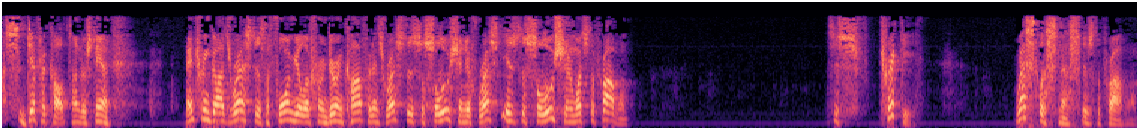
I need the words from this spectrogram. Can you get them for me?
It's difficult to understand. Entering God's rest is the formula for enduring confidence. Rest is the solution. If rest is the solution, what's the problem? This is tricky. Restlessness is the problem.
